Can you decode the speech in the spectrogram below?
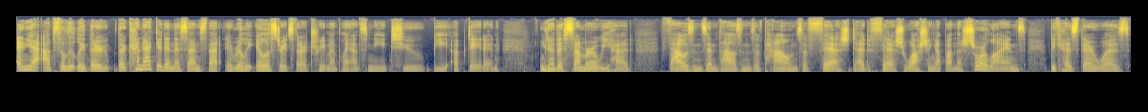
And yeah, absolutely, they're they're connected in the sense that it really illustrates that our treatment plants need to be updated. You know, this summer we had thousands and thousands of pounds of fish, dead fish, washing up on the shorelines because there was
